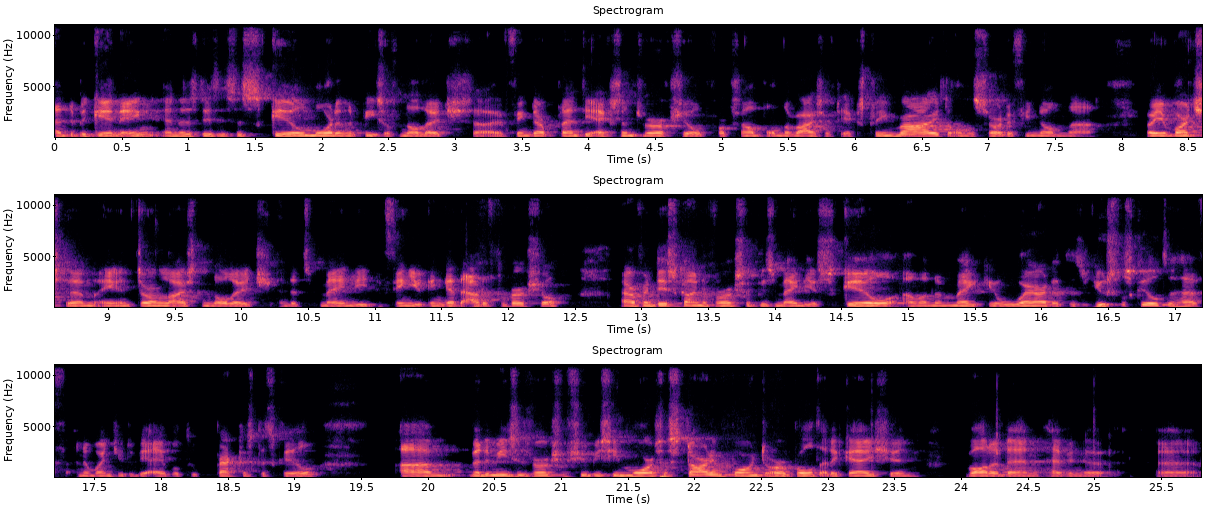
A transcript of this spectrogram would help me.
at the beginning, and this, this is a skill more than a piece of knowledge. So I think there are plenty excellent workshops, for example, on the rise of the extreme right, on the sort of phenomena, where you watch them and you internalize the knowledge, and that's mainly the thing you can get out of the workshop. However, in this kind of workshop is mainly a skill. I want to make you aware that it's a useful skill to have, and I want you to be able to practice the skill. Um, but it means this workshop should be seen more as a starting point or a broad education rather than having a uh,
